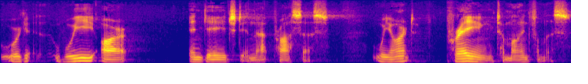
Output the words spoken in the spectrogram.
we're, we are engaged in that process. We aren't praying to mindfulness.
